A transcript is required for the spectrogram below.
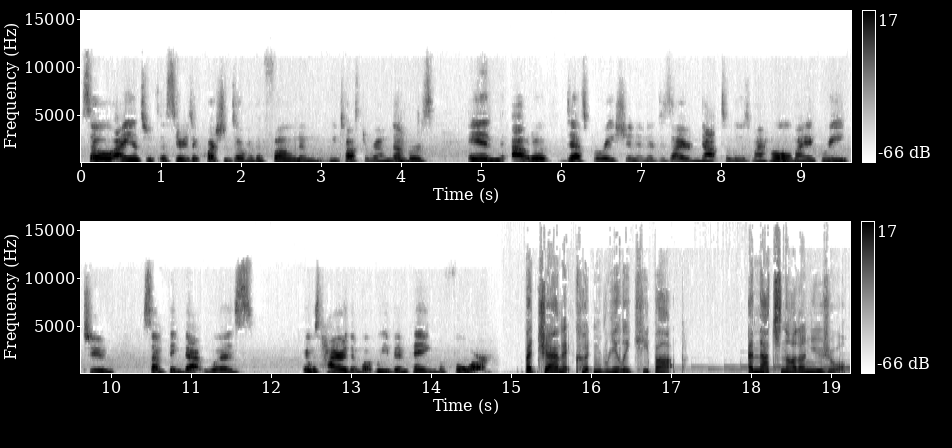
So I answered a series of questions over the phone and we tossed around numbers. And out of desperation and a desire not to lose my home, I agreed to something that was it was higher than what we've been paying before. But Janet couldn't really keep up. And that's not unusual.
